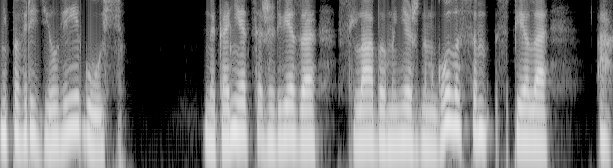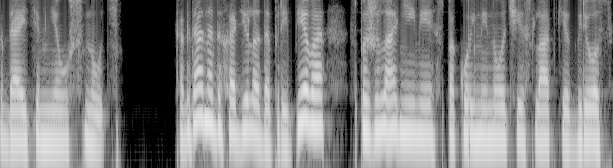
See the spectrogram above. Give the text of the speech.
не повредил ли ей гусь. Наконец Жервеза слабым и нежным голосом спела «Ах, дайте мне уснуть». Когда она доходила до припева с пожеланиями спокойной ночи и сладких грез,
